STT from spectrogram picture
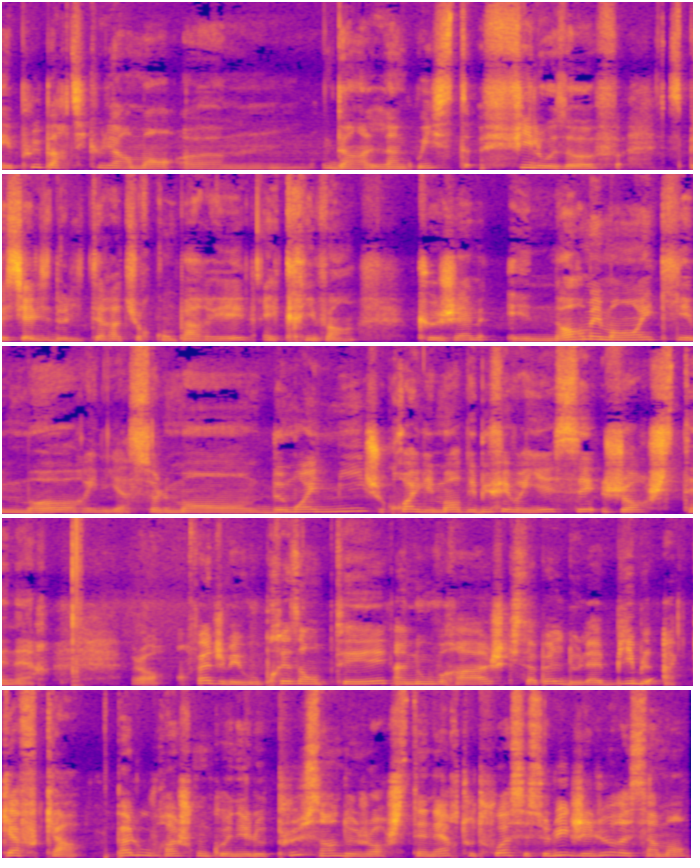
et plus particulièrement euh, d'un linguiste, philosophe, spécialiste de littérature comparée, écrivain, que j'aime énormément et qui est mort il y a seulement deux mois et demi, je crois, il est mort début février, c'est Georges Steiner. Alors, en fait, je vais vous présenter un ouvrage qui s'appelle De la Bible à Kafka. L'ouvrage qu'on connaît le plus hein, de Georges Steiner, toutefois, c'est celui que j'ai lu récemment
